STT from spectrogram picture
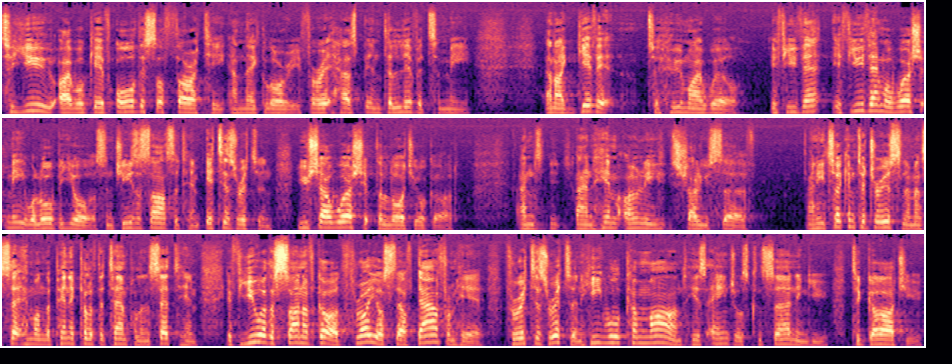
To you I will give all this authority and their glory, for it has been delivered to me, and I give it to whom I will. If you, then, if you then will worship me, it will all be yours. And Jesus answered him, It is written, You shall worship the Lord your God, and, and him only shall you serve. And he took him to Jerusalem and set him on the pinnacle of the temple and said to him, If you are the Son of God, throw yourself down from here, for it is written, He will command His angels concerning you to guard you,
